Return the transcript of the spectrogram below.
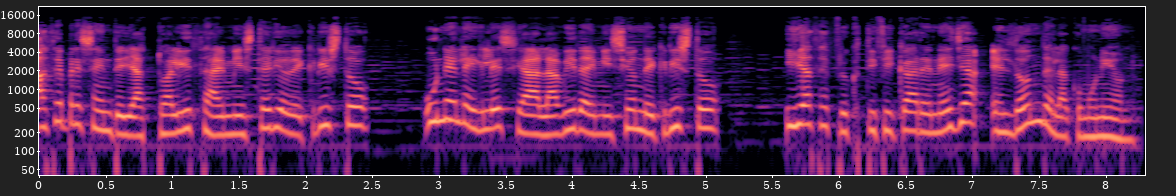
hace presente y actualiza el misterio de Cristo, une la Iglesia a la vida y misión de Cristo y hace fructificar en ella el don de la comunión.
